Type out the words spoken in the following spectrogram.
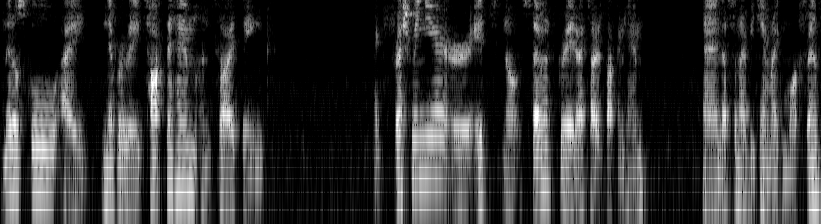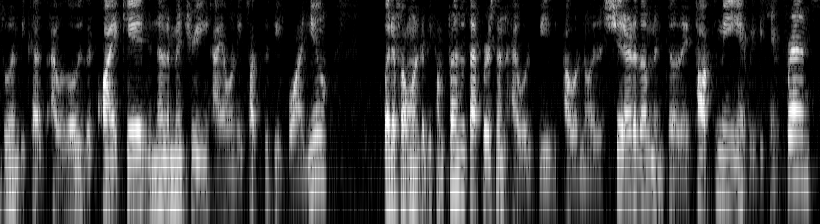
middle school. I never really talked to him until I think like freshman year or eighth no seventh grade. I started talking to him, and that's when I became like more friends with him because I was always a quiet kid in elementary. I only talked to the people I knew. But if I wanted to become friends with that person, I would be I would know the shit out of them until they talked to me and we became friends.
